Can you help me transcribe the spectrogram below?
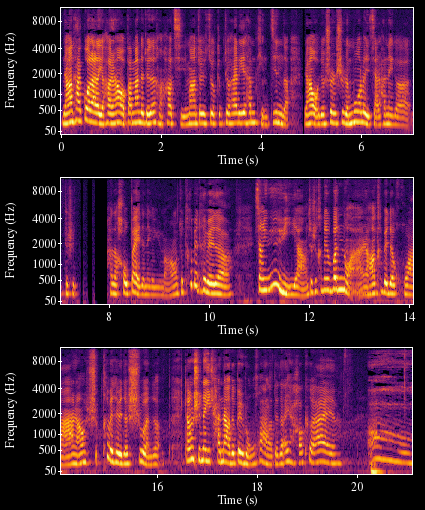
然后他过来了以后，然后我爸妈就觉得很好奇嘛，就就就还离他们挺近的，然后我就顺势的摸了一下他那个就是它的后背的那个羽毛，就特别特别的像玉一样，就是特别温暖，然后特别的滑，然后是特别特别的顺，就当时那一刹那我就被融化了，觉得哎呀好可爱呀、哦，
